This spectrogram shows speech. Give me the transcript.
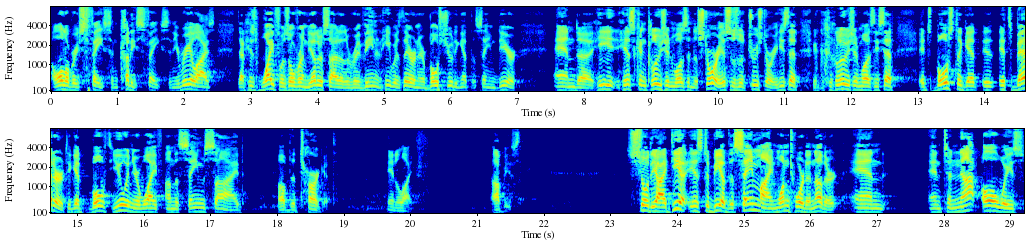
all over his face and cut his face. And he realized that his wife was over on the other side of the ravine and he was there and they're both shooting at the same deer. And uh, he, his conclusion was in the story. This is a true story. He said the conclusion was he said it's both to get it's better to get both you and your wife on the same side of the target in life. Obviously. So the idea is to be of the same mind one toward another and and to not always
